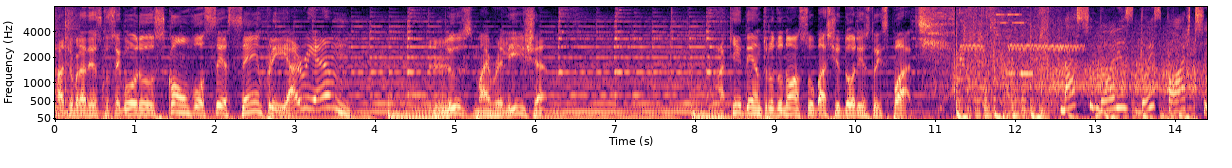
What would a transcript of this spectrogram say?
Rádio Bradesco Seguros com você sempre, R.E.M. Lose My Religion. Aqui dentro do nosso Bastidores do Esporte. Bastidores do esporte.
